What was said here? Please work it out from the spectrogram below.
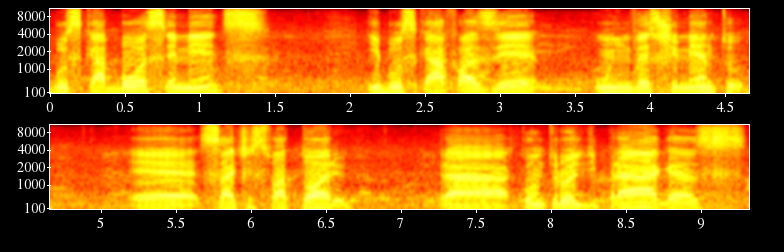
buscar boas sementes e buscar fazer um investimento é, satisfatório para controle de pragas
